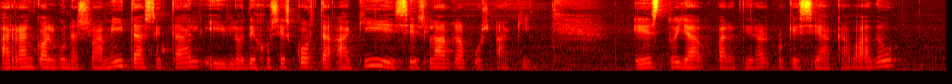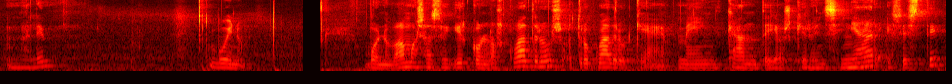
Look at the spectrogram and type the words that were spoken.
arranco algunas ramitas y tal y lo dejo, si es corta aquí y si es larga pues aquí. Esto ya para tirar porque se ha acabado, ¿vale? Bueno, bueno, vamos a seguir con los cuadros. Otro cuadro que me encanta y os quiero enseñar es este.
